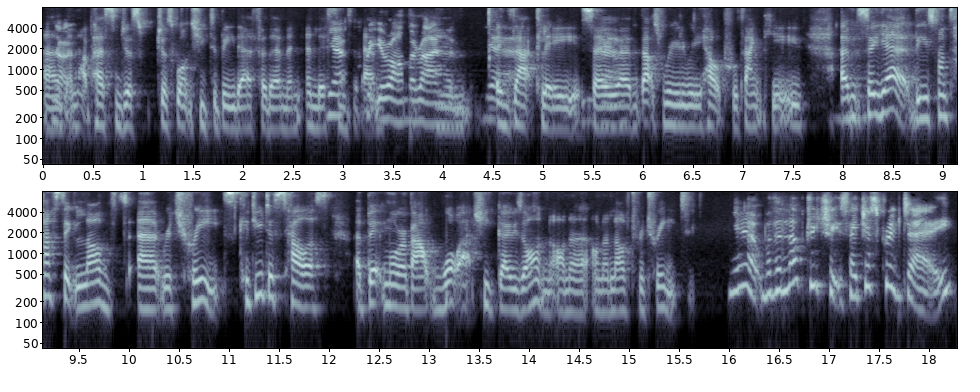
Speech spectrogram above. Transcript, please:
um, no. and that person just just wants you to be there for them and, and listen yeah, to them. put your arm around um, them. Yeah. exactly. So um, that's really really helpful. Thank you. Um, so yeah these fantastic loved uh, retreats. Could you just tell us a bit more about what actually goes on on a on a loved retreat? Yeah well the loved retreats they're just for a day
